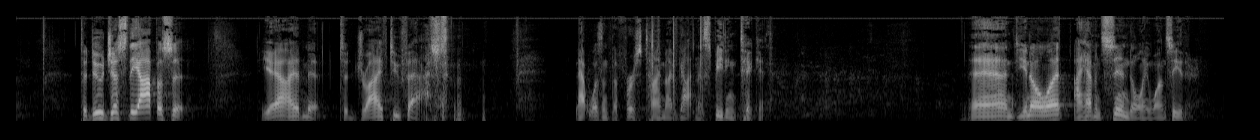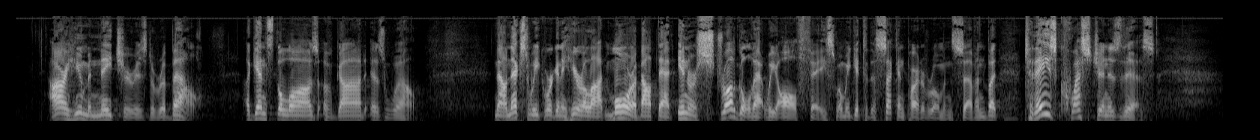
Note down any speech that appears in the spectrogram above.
to do just the opposite. Yeah, I admit, to drive too fast. that wasn't the first time I've gotten a speeding ticket. And you know what? I haven't sinned only once either. Our human nature is to rebel against the laws of God as well. Now, next week, we're going to hear a lot more about that inner struggle that we all face when we get to the second part of Romans 7. But today's question is this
